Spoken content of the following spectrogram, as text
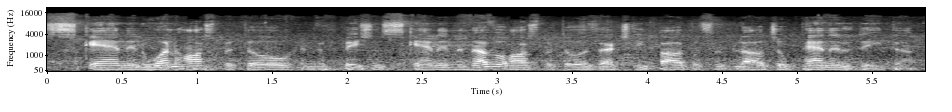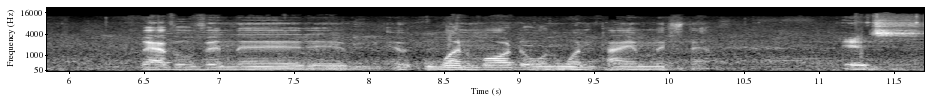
scan in one hospital and the patient's scan in another hospital is actually part of a larger panel data rather than uh, one model and one time step. It's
